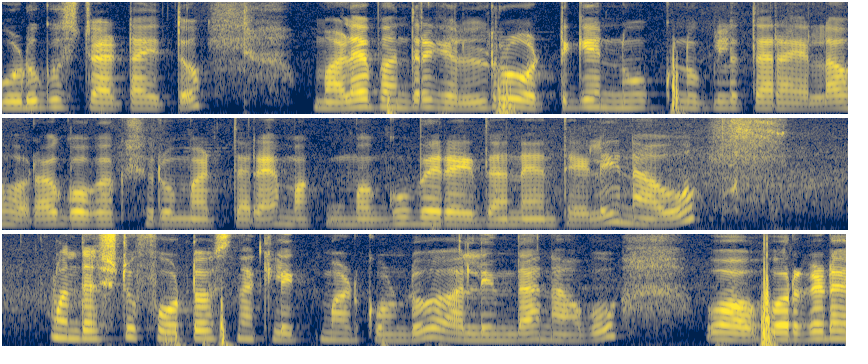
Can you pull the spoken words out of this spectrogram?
ಗುಡುಗು ಸ್ಟಾರ್ಟ್ ಆಯಿತು. ಮಳೆ ಬಂದರೆ ಎಲ್ಲರೂ ಒಟ್ಟಿಗೆ ನೂಕು ನುಗ್ಲು ಥರ ಎಲ್ಲ ಹೊರಗೆ ಹೋಗೋಕ್ಕೆ ಶುರು ಮಾಡ್ತಾರೆ. ಮಗ್, ಮಗು ಬೇರೆ ಇದ್ದಾನೆ ಅಂತೇಳಿ ನಾವು ಒಂದಷ್ಟು ಫೋಟೋಸ್ನ ಕ್ಲಿಕ್ ಮಾಡಿಕೊಂಡು ಅಲ್ಲಿಂದ ನಾವು ಹೊರಗಡೆ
